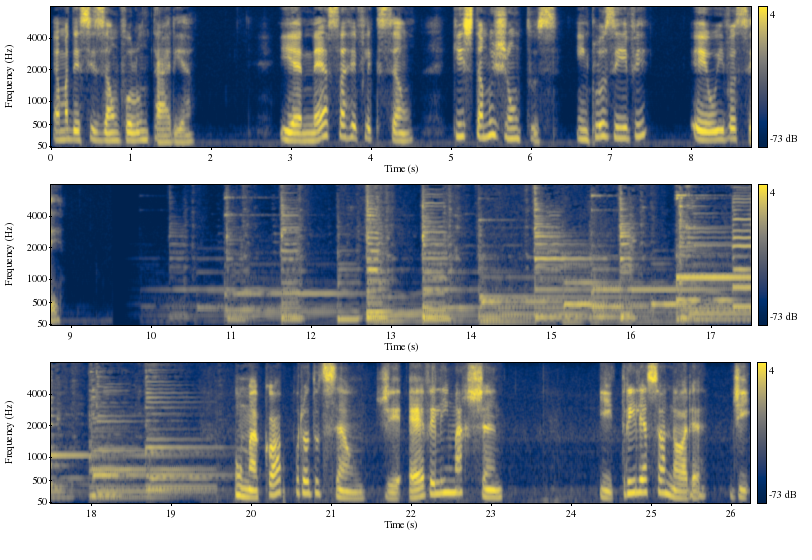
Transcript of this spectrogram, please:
é uma decisão voluntária. E é nessa reflexão que estamos juntos, inclusive eu e você. Uma coprodução de Evelyn Marchand e trilha sonora de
